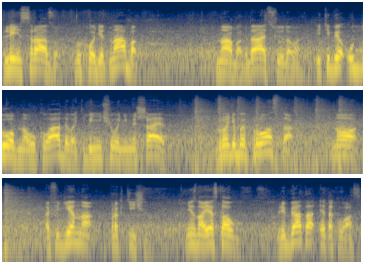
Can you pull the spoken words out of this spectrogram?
линь сразу выходит на бок, на бок, да, отсюда, и тебе удобно укладывать, тебе ничего не мешает, вроде бы просто, но офигенно практично. Не знаю, я сказал, ребята, это класс.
